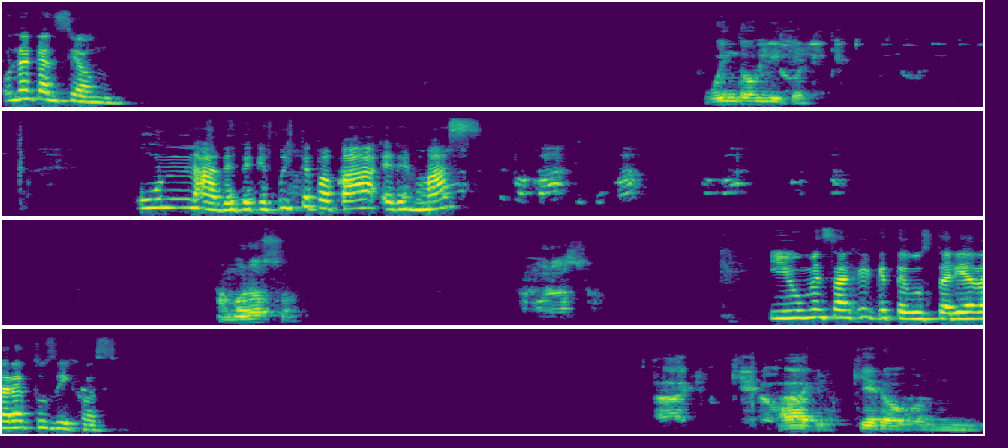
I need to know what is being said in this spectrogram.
Una canción. Window Licker. Un, ah, desde que fuiste papá, ¿eres más? Amoroso. Y un mensaje que te gustaría dar a tus hijos. Ah, que los quiero con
